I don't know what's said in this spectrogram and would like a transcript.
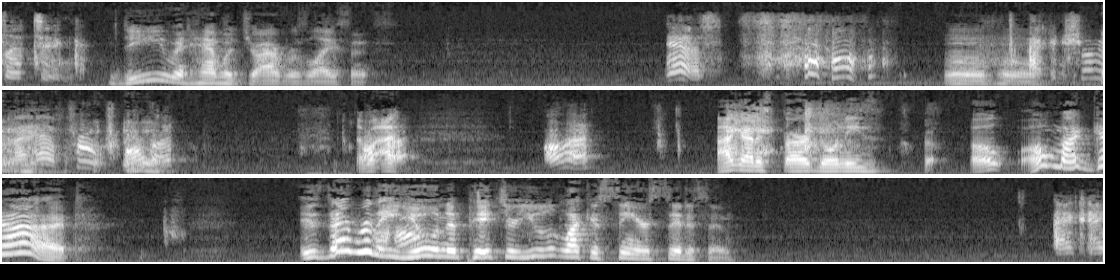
sitting. Do you even have a driver's license? Yes. Mm-hmm. I can show you. I have proof. Hold on. I, Hold. I gotta start doing these. Oh, oh my God! Is that really Uh-huh. you in the picture? You look like a senior citizen. I, I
